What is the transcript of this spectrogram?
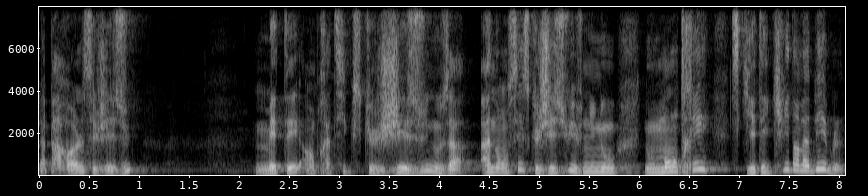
La parole, c'est Jésus mettez en pratique ce que Jésus nous a annoncé, ce que Jésus est venu nous, nous montrer, ce qui est écrit dans la Bible.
